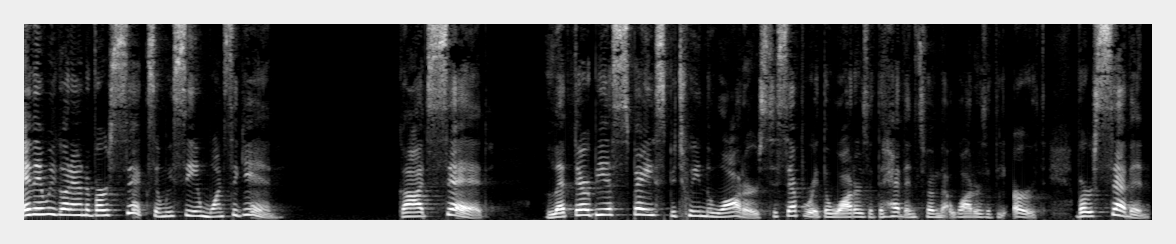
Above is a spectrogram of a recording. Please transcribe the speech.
And then we go down to verse 6 and we see him once again. God said, Let there be a space between the waters to separate the waters of the heavens from the waters of the earth. Verse 7,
